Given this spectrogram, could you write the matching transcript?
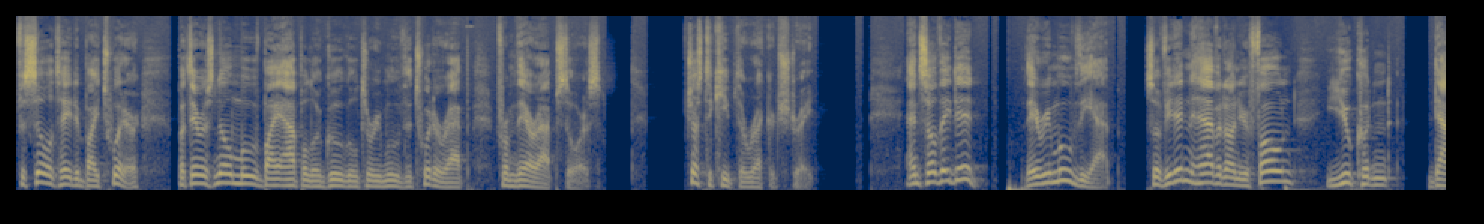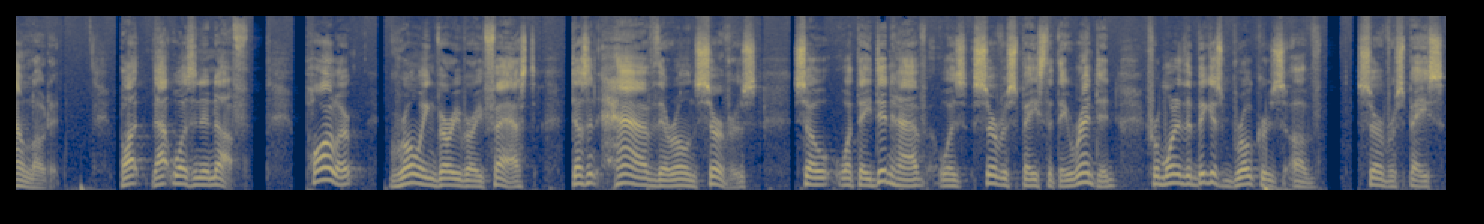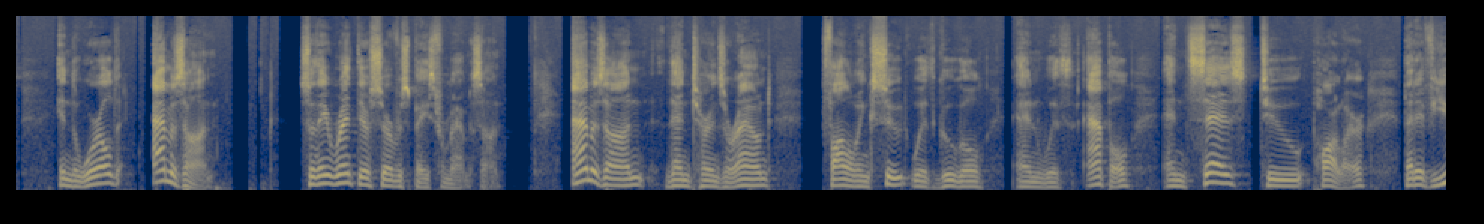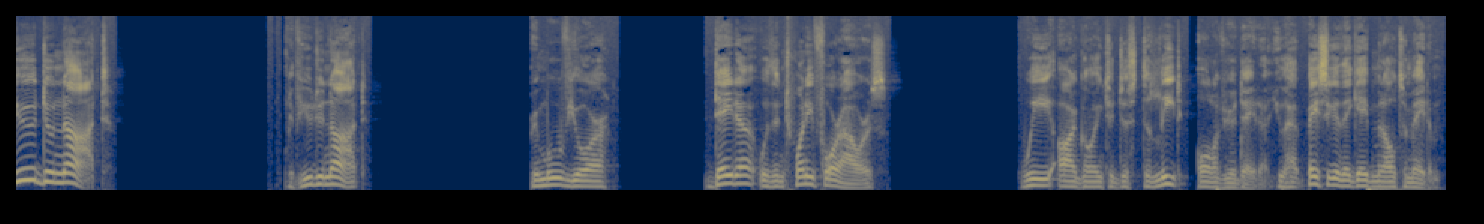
facilitated by Twitter, but there is no move by Apple or Google to remove the Twitter app from their app stores. Just to keep the record straight. And so they did. They removed the app. So if you didn't have it on your phone, you couldn't download it. But that wasn't enough. Parler, growing very, very fast, doesn't have their own servers. So what they did have was server space that they rented from one of the biggest brokers of server space in the world, Amazon. So they rent their server space from Amazon. Amazon then turns around, following suit with Google and with Apple and says to Parler that if you do not, if you do not remove your data within 24 hours, we are going to just delete all of your data. You have basically they gave him an ultimatum.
